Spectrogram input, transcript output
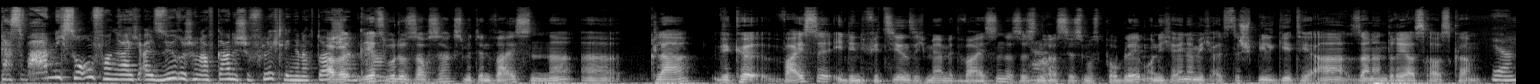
das war nicht so umfangreich, als syrische und afghanische Flüchtlinge nach Deutschland Aber jetzt, wo du es auch sagst mit den Weißen, ne? Äh, klar, wir Weiße identifizieren sich mehr mit Weißen, das ist ja. ein Rassismusproblem. Und ich erinnere mich, als das Spiel GTA San Andreas rauskam. Ja.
